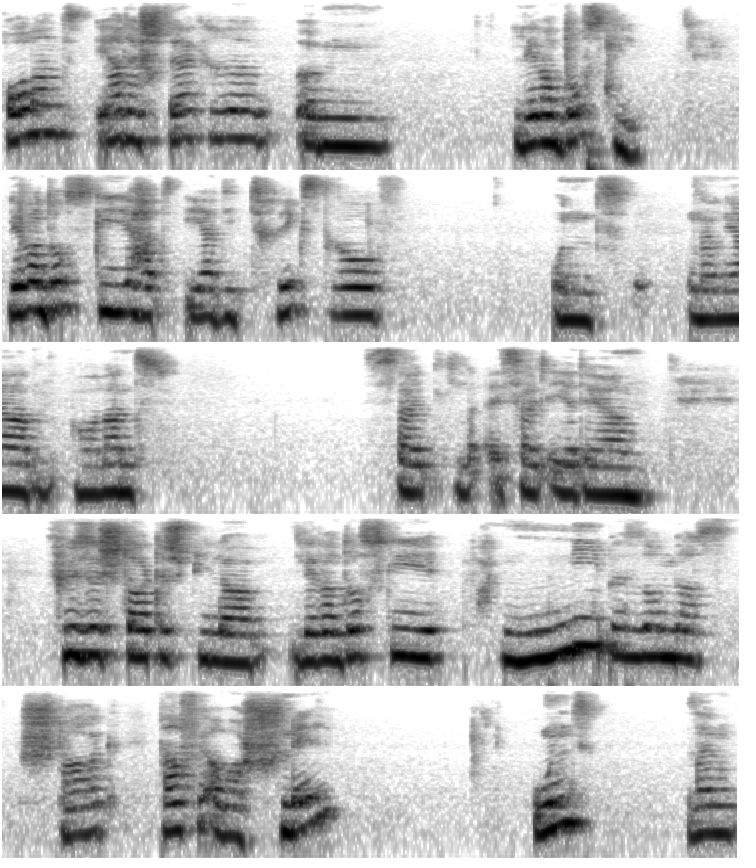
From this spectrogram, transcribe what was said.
Holland eher der stärkere ähm, Lewandowski Lewandowski hat eher die Tricks drauf und naja, Holland ist halt, ist halt eher der physisch starke Spieler. Lewandowski war nie besonders stark, dafür aber schnell und sein,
